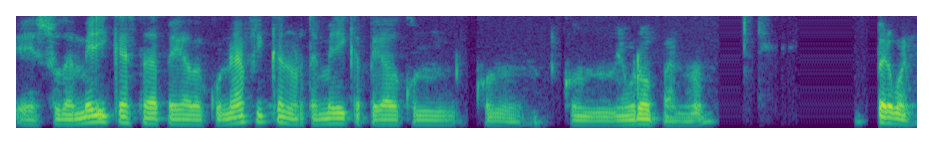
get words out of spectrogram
eh, Sudamérica estaba pegado con África, Norteamérica pegado con, con, con Europa, ¿no? Pero bueno,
